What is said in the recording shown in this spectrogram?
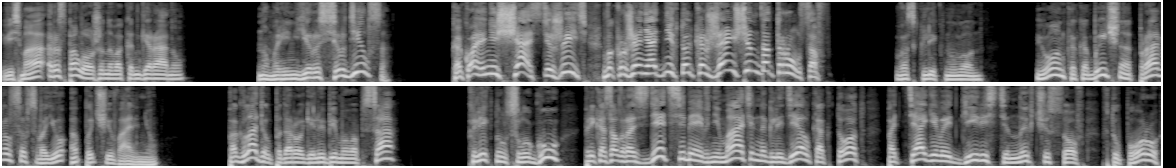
весьма расположенного к Ангерану. Но Мариньи рассердился. Какое несчастье жить в окружении одних только женщин да трусов!» — воскликнул он. И он, как обычно, отправился в свою опочивальню. Погладил по дороге любимого пса, кликнул слугу, приказал раздеть себя и внимательно глядел, как тот подтягивает гири стенных часов, в ту пору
